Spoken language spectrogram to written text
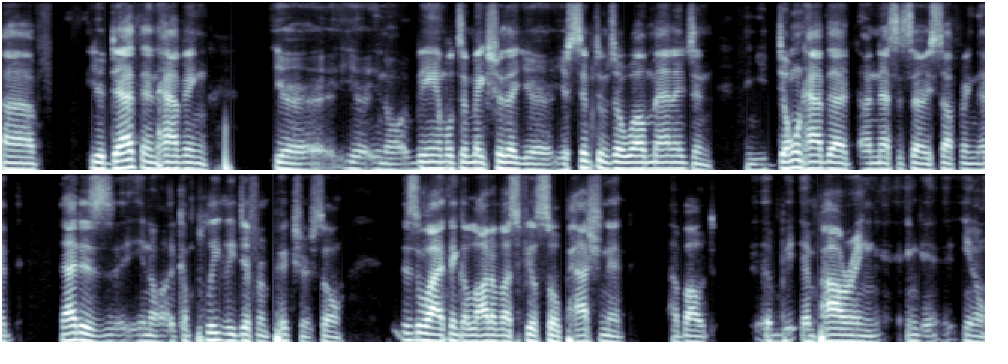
uh, your death and having your your you know being able to make sure that your your symptoms are well managed and and you don't have that unnecessary suffering that that is you know a completely different picture. So this is why i think a lot of us feel so passionate about uh, empowering you know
